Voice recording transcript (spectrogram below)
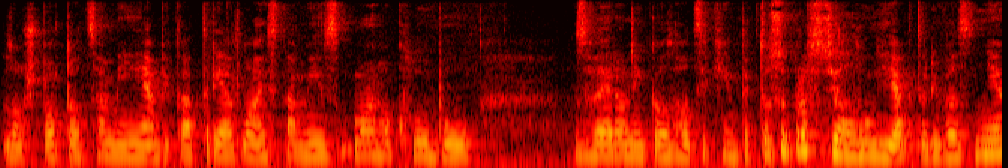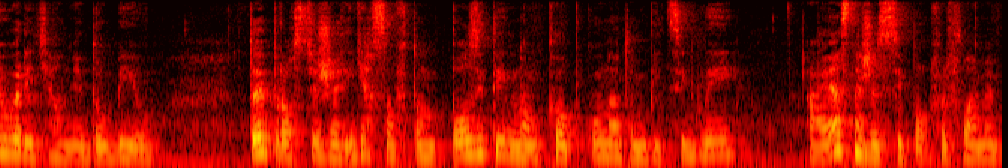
so športovcami, napríklad triatlonistami z môjho klubu, s Veronikou, s hocikým, tak to sú proste ľudia, ktorí vás neuveriteľne dobijú. To je proste, že ja som v tom pozitívnom klopku na tom bicykli a jasné, že si pofrflajme,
